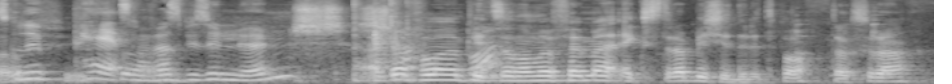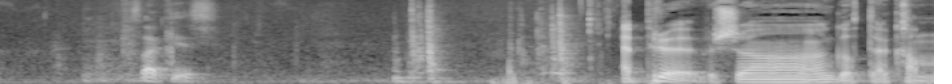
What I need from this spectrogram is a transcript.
skal du pese meg for å spise lunsj? Jeg kan få en pizza nummer fem med ekstra bikkjedritt på. Takk skal du ha. Snakkes. Prøver så godt jeg kan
